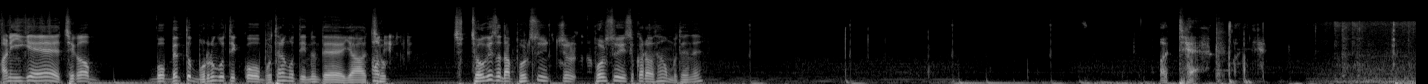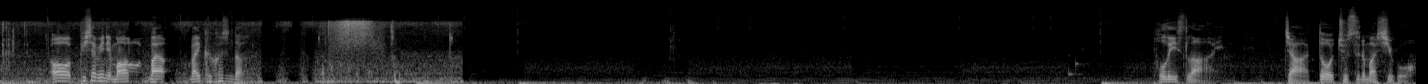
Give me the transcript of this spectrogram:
아니 이게 제가 뭐 맵도 모르는 것도 있고 못하는 것도 있는데 야 저 저기서 나볼수볼수 있을 거라고 생각 못했네. 어택. 어 피샤비니 마, 마 마이크 커진다. Police line. 자, 또 주스를 마시고.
